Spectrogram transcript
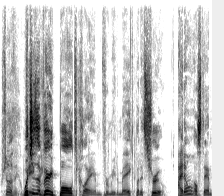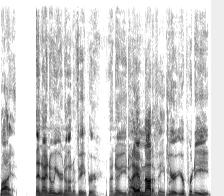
Which another thing, Which is a vaping. very bold claim for me to make, but it's true. I don't, I'll stand by it. and I know you're not a vapor. I know you don't. I am not a vapor. You're you're pretty.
